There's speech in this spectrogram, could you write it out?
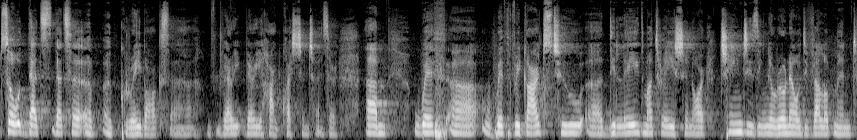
so that's that's a, a, a gray box, uh, very very hard question to answer. Um, with uh, with regards to uh, delayed maturation or changes in neuronal development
